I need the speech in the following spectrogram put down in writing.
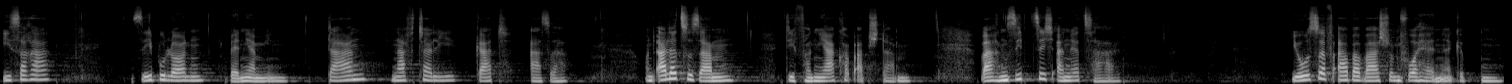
Isara, Sebulon, Benjamin, Dan, Naphtali, Gad, Asa. Und alle zusammen, die von Jakob abstammen, waren 70 an der Zahl. Josef aber war schon vorher in Ägypten.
